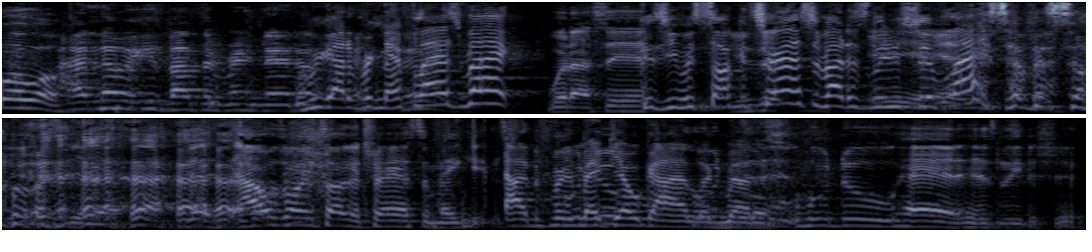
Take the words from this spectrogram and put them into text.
whoa, whoa! I know he's about to bring that. up. We got to bring that flashback What I said because you was talking said- trash about his leadership Yeah. last episode. I was only talking trash to make it. I- to make do- your guy look who better. Do, who do had his leadership?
